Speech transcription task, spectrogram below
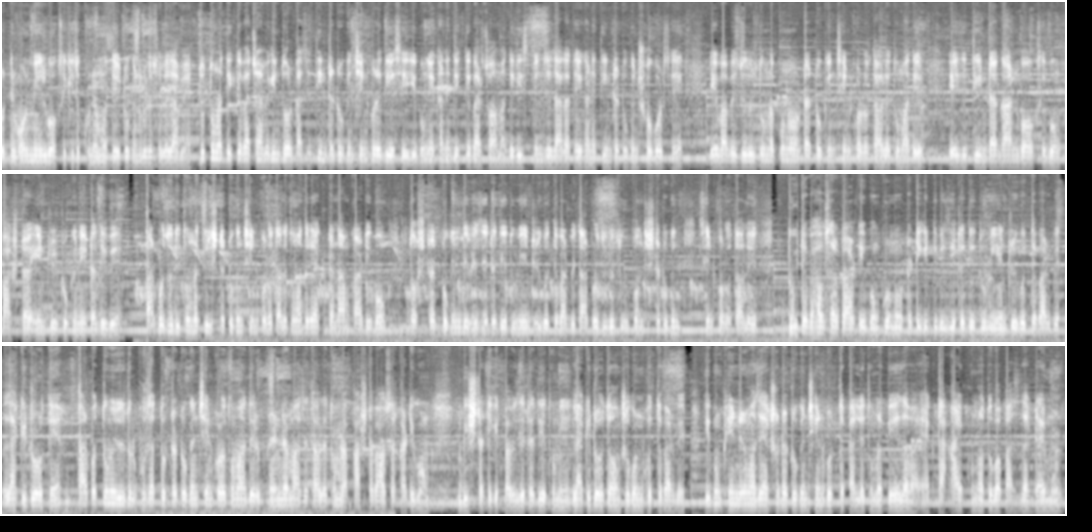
ওদের ওর মেইল বক্সে কিছুক্ষণের মধ্যে এই টোকেনগুলো চলে যাবে। তো তোমরা দেখতে পাচ্ছ, আমি কিন্তু ওর কাছে তিনটা টোকেন সেন্ড করে দিয়েছি এবং এখানে দেখতে পাচ্ছ আমাদের স্পিন যে জায়গাতে এখানে তিনটা টোকেন শো করছে। এভাবে যদি তোমরা পনেরোটা টোকেন সেন্ড করো, তাহলে তোমাদের এই যে তিনটা গান বক্স এবং পাঁচটা এন্ট্রি টোকেন এটা দেবে। তারপর যদি তোমরা তিরিশটা টোকেন সেন্ড করো, তাহলে তোমাদের একটা নাম কার্ড এবং দশটা টোকেন দেবে, যেটা দিয়ে তুমি এন্ট্রি করতে পারবে। তারপর যদি তুমি পঞ্চাশটা টোকেন সেন্ড করো, তাহলে দুইটা ভাউসার কার্ড এবং পনেরোটা টিকিট দেবে, যেটা দিয়ে তুমি এন্ট্রি করতে পারবে। লাকি ড্রোতে তারপর তুমি যদি পঁচাত্তরটা টোকেন সেন্ড করো তোমাদের ফ্রেন্ডের মাঝে, তাহলে তোমরা পাঁচটা ভাউচার কার্ড এবং বিশটা টিকিট পাবে, যেটা দিয়ে তুমি লাকি ড্রোতে অংশগ্রহণ করতে পারবে। এবং ফ্রেন্ডের মাঝে একশোটা টোকেন সেন্ড করতে পারলে তোমরা পেয়ে যাবে একটা আইফোন অথবা পাঁচ হাজার ডায়মন্ড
